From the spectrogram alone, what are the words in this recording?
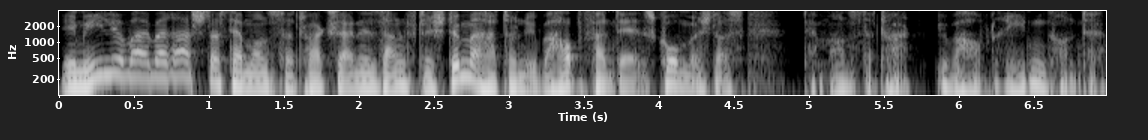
Emilio war überrascht, dass der Monster Truck seine sanfte Stimme hatte und überhaupt fand er es komisch, dass der Monster Truck überhaupt reden konnte.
